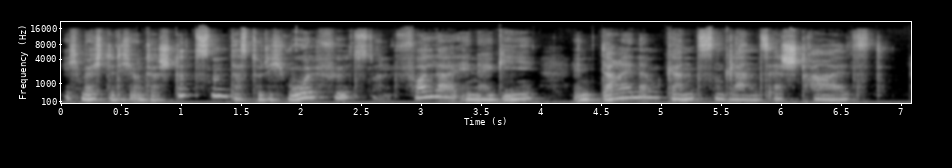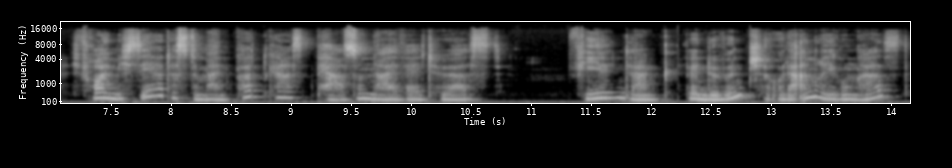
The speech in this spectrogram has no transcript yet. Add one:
Ich möchte dich unterstützen, dass du dich wohlfühlst und voller Energie in deinem ganzen Glanz erstrahlst. Ich freue mich sehr, dass du meinen Podcast Personalwelt hörst. Vielen Dank. Wenn du Wünsche oder Anregungen hast,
